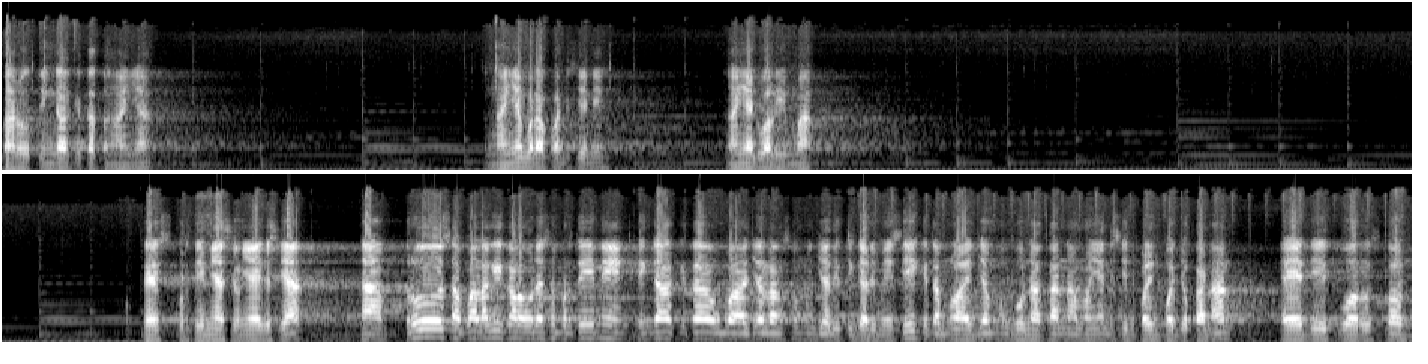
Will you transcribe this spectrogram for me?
Baru tinggal kita tengahnya. Tengahnya berapa di sini? Tengahnya 25 oke seperti ini hasilnya ya guys ya Nah, terus apalagi kalau udah seperti ini, tinggal kita ubah aja langsung menjadi tiga dimensi. Kita mulai aja menggunakan namanya di sini paling pojok kanan, edit worldstone.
